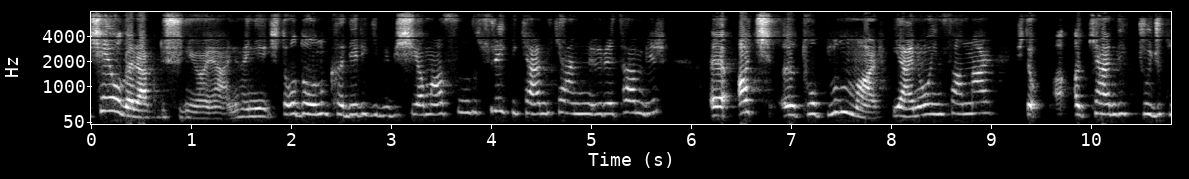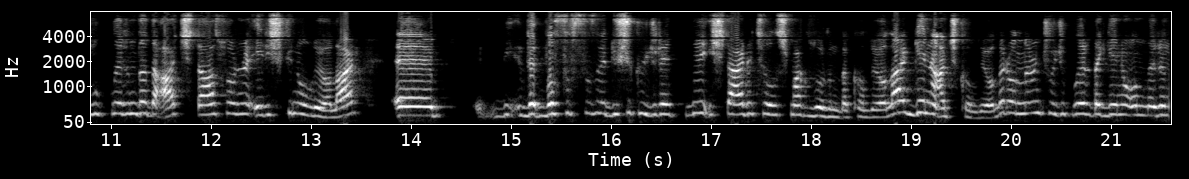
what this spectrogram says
şey olarak düşünüyor yani. Hani işte o da onun kaderi gibi bir şey ama aslında sürekli kendi kendini üreten bir e, aç e, toplum var. Yani o insanlar işte kendi çocukluklarında da aç, daha sonra erişkin oluyorlar. E, ve vasıfsız ve düşük ücretli işlerde çalışmak zorunda kalıyorlar. Gene aç kalıyorlar. Onların çocukları da gene onların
